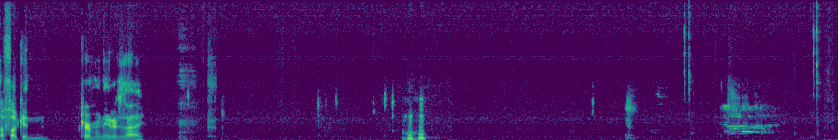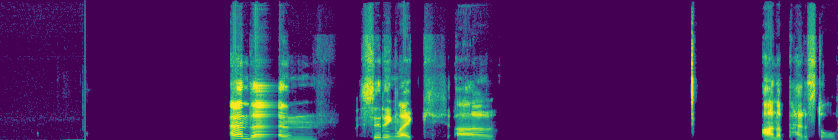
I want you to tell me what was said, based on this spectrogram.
a fucking Terminator's eye. mhm. And then sitting like uh on a pedestal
